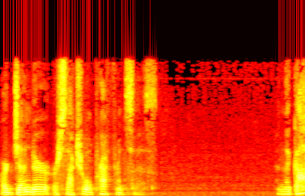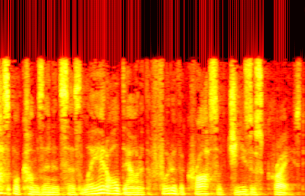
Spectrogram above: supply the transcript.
our gender or sexual preferences. And the gospel comes in and says, lay it all down at the foot of the cross of Jesus Christ.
